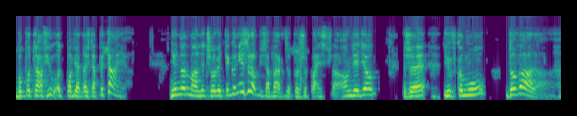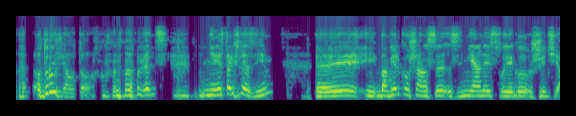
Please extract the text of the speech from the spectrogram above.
bo potrafił odpowiadać na pytania. Nienormalny człowiek tego nie zrobi za bardzo, proszę Państwa. On wiedział, że Jówko mu dowala. Odróżniał to. No, więc nie jest tak źle z nim. Yy, I mam wielką szansę zmiany swojego życia.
